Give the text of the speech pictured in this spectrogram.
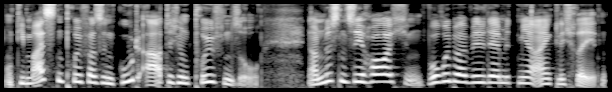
und die meisten Prüfer sind gutartig und prüfen so, dann müssen sie horchen, worüber will der mit mir eigentlich reden?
